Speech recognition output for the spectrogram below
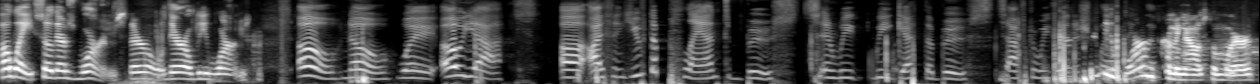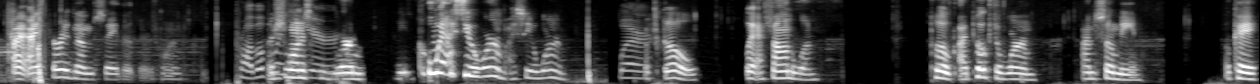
Oh wait, so there's worms. There'll there'll be worms. Oh no. Wait. Oh yeah. Uh, I think you have to plant boosts, and we we get the boosts after we finish Should be worms them. coming out somewhere. I, I heard them say that there's worms. Probably I just want to see here. worms. Oh wait, I see a worm. I see a worm. Where? Let's go. Wait, I found one. Poke. I poked a worm. I'm so mean. Okay.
